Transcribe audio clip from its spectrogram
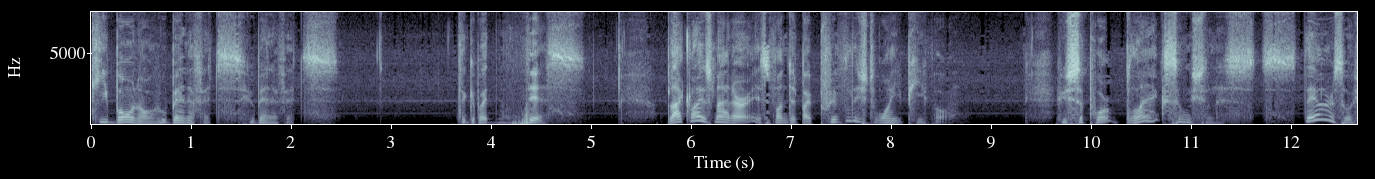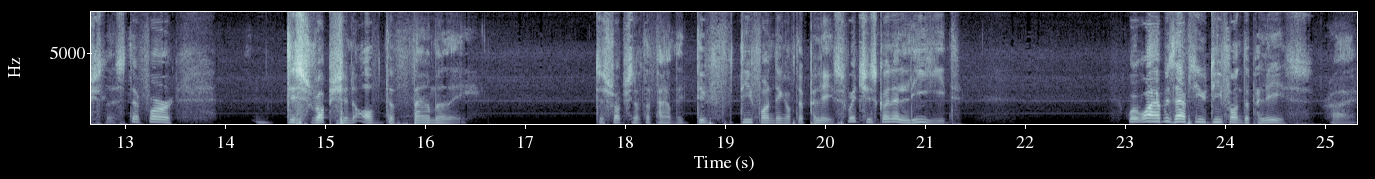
cui bono, who benefits, who benefits. Think about this. Black Lives Matter is funded by privileged white people who support black socialists. They are socialists. They're for disruption of the family. Disruption of the family. Def defunding of the police, which is going to lead... Well, what happens after you defund the police, right?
